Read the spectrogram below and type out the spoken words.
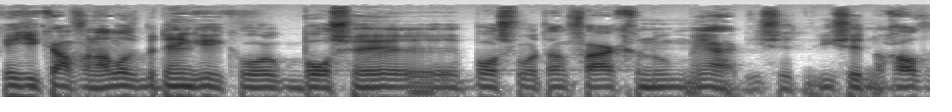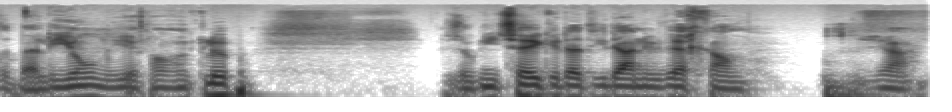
Kijk, je kan van alles bedenken. Ik hoor ook Bos, hè. Bos wordt dan vaak genoemd. Maar ja, die zit, die zit nog altijd bij Lyon. Die heeft nog een club. Dus ook niet zeker dat hij daar nu weg kan. Dus ja.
